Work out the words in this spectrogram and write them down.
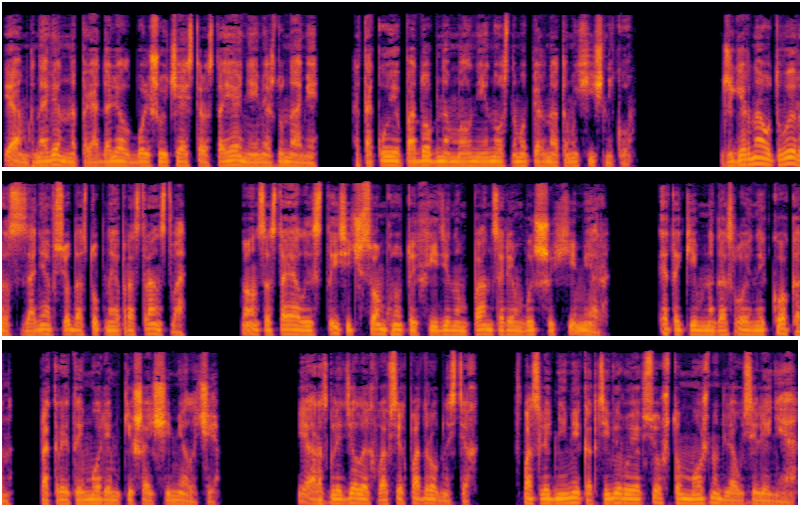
Я мгновенно преодолел большую часть расстояния между нами, атакуя подобно молниеносному пернатому хищнику. Джиггернаут вырос, заняв все доступное пространство. Он состоял из тысяч сомкнутых единым панцирем высших химер. Этакий многослойный кокон, покрытый морем кишащей мелочи. Я разглядел их во всех подробностях, в последний миг активируя все, что можно для усиления.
